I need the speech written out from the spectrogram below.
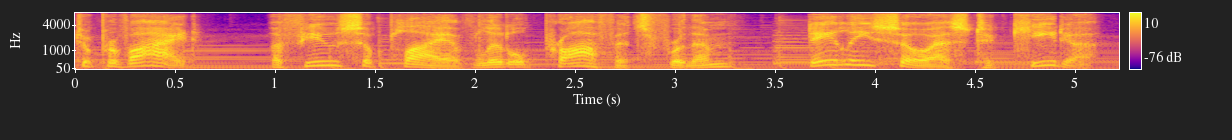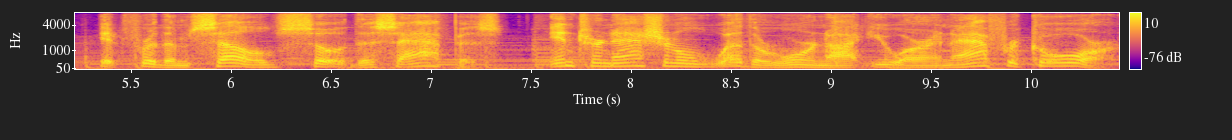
to provide a few supply of little profits for them daily so as to kita it for themselves so this app is international whether or not you are in Africa or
